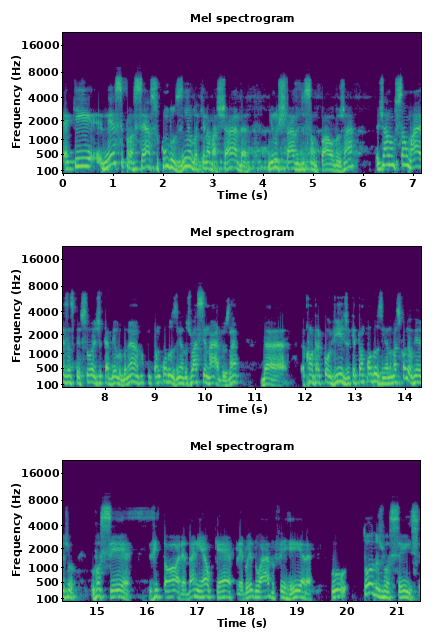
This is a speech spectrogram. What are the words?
é que nesse processo, conduzindo aqui na Baixada e no estado de São Paulo já, já não são mais as pessoas de cabelo branco que estão conduzindo, os vacinados, né? Da, contra a Covid que estão conduzindo. Mas quando eu vejo você, Vitória, Daniel Kepler, o Eduardo Ferreira, o, todos vocês,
